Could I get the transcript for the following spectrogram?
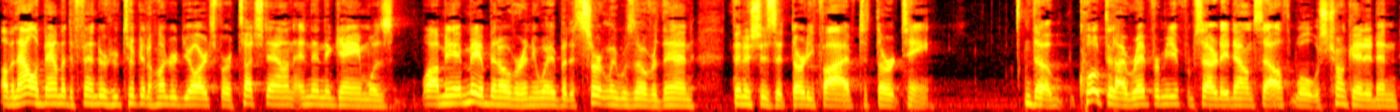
of an Alabama defender who took it 100 yards for a touchdown, and then the game was, well, I mean, it may have been over anyway, but it certainly was over then. Finishes at 35 to 13. The quote that I read from you from Saturday Down South, well, it was truncated and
